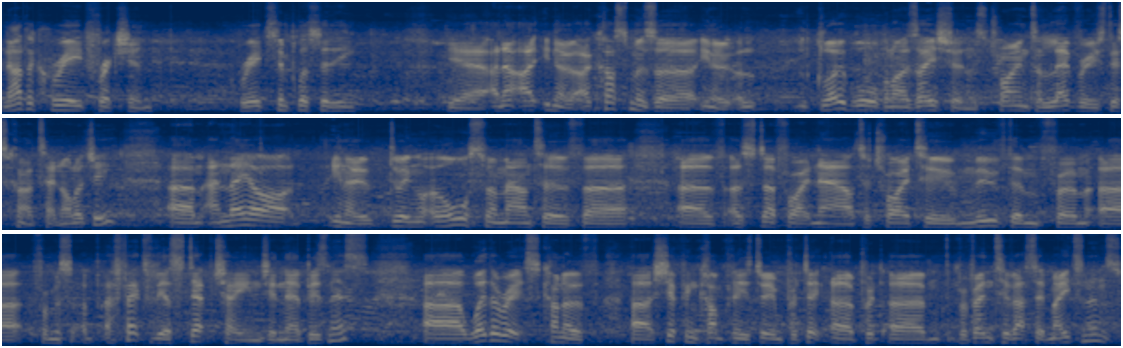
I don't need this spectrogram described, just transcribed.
not to create friction, create simplicity. Yeah, and I, you know, our customers are, you know, global organizations trying to leverage this kind of technology, um, and they are, you know, doing an awesome amount of, uh, of, of stuff right now to try to move them from, uh, from effectively a step change in their business. Uh, whether it's kind of uh, shipping companies doing predict, uh, pre um, preventive asset maintenance,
